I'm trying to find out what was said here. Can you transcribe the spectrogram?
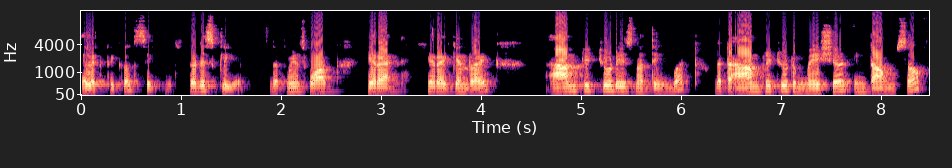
electrical signals. That is clear. That means what? Here I, here I can write amplitude is nothing but that amplitude measured in terms of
